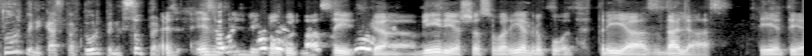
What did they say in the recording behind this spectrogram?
Turpini, kas par turpini. Super. Es, es, es biju kaut kur lasījis, ka vīriešus var iegrupot trijās daļās. Tie tie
